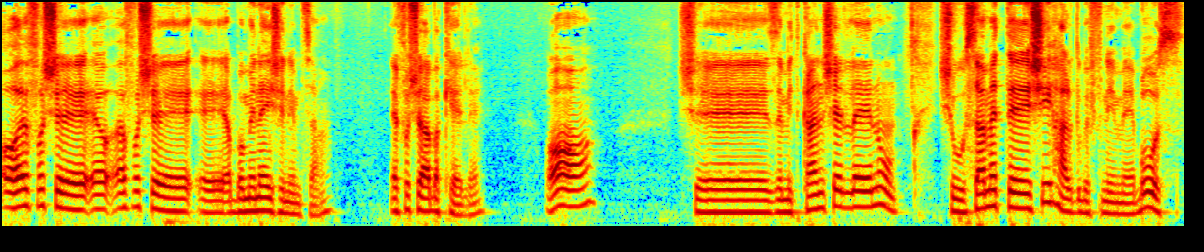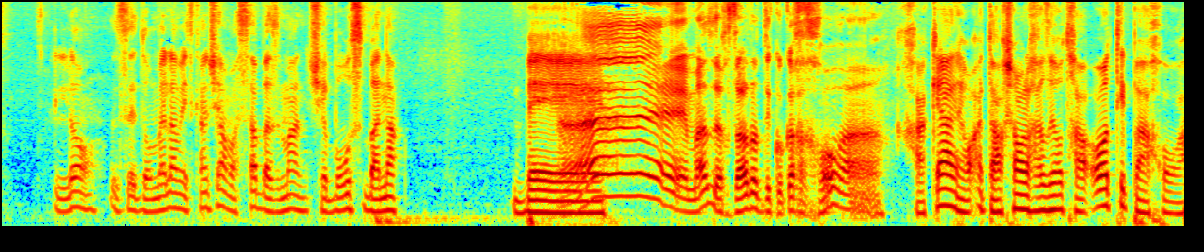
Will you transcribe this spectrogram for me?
או איפה ש... או איפה שאבומיניישן נמצא, איפה שהוא היה בכלא, או שזה מתקן של, אה, נו, שהוא שם את אה, שי-הלק בפנים, אה, ברוס. לא, זה דומה למתקן שהמסע בזמן, שברוס בנה. ב... אה, מה זה, החזרת אותי כל כך אחורה. חכה, אתה עכשיו הולך להחזיר אותך עוד טיפה אחורה.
